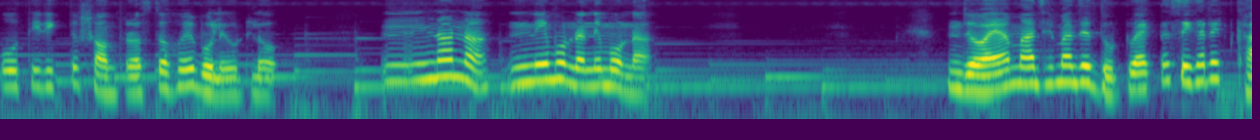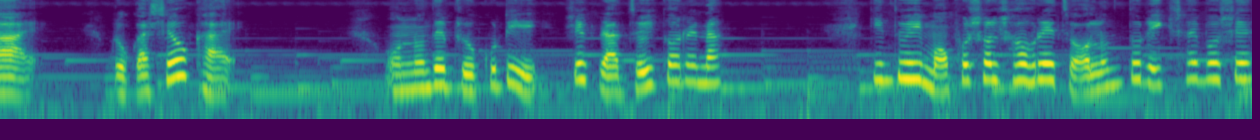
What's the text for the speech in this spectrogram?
অতিরিক্ত সন্ত্রস্ত হয়ে বলে উঠল, না না, নেব না নেব না। জয়া মাঝে মাঝে দুটো একটা সিগারেট খায় প্রকাশেও খায়। অন্যদের প্রকুটি সে গ্রাহ্যই করে না। কিন্তু এই মফস্বল শহরে চলন্ত রিক্সায় বসে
